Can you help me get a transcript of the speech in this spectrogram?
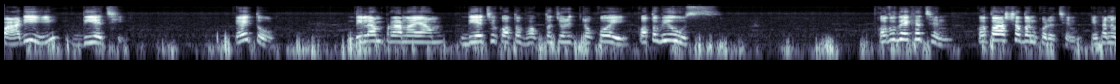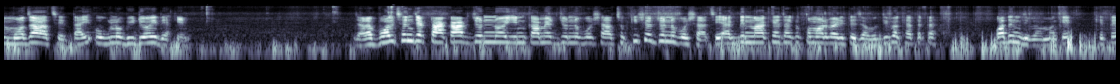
পারি দিয়েছি। এই তো, দিলাম প্রাণায়াম, দিয়েছি কত ভক্ত চরিত্র কই, কত ভিউস কত দেখেছেন? কত আস্বাদন করেছেন? এখানে মজা আছে, তাই ওগুলো ভিডিওই দেখেন। যারা বলছেন যে টাকার জন্য ইনকামের জন্য বসে আছো, কিসের জন্য বসে আছি? একদিন না খেয়ে থাকে তোমার বাড়িতে যাব। দিবে খেতেটা? কদিন দিবে আমাকে খেতে?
